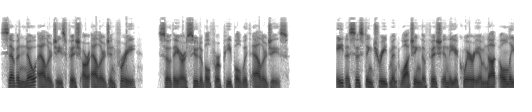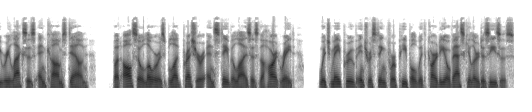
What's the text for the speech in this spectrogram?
7. No allergies Fish are allergen free, so they are suitable for people with allergies. 8. Assisting treatment Watching the fish in the aquarium not only relaxes and calms down, but also lowers blood pressure and stabilizes the heart rate, which may prove interesting for people with cardiovascular diseases.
